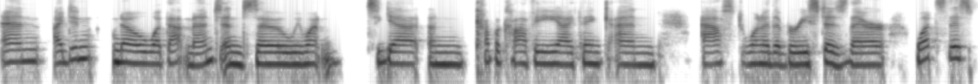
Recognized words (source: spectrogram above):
And I didn't know what that meant and so we went to get a cup of coffee, I think, and asked one of the baristas there, "What's this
